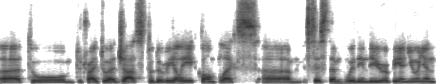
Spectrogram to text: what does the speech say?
uh, to to try to adjust to the really complex um, system within the European Union.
